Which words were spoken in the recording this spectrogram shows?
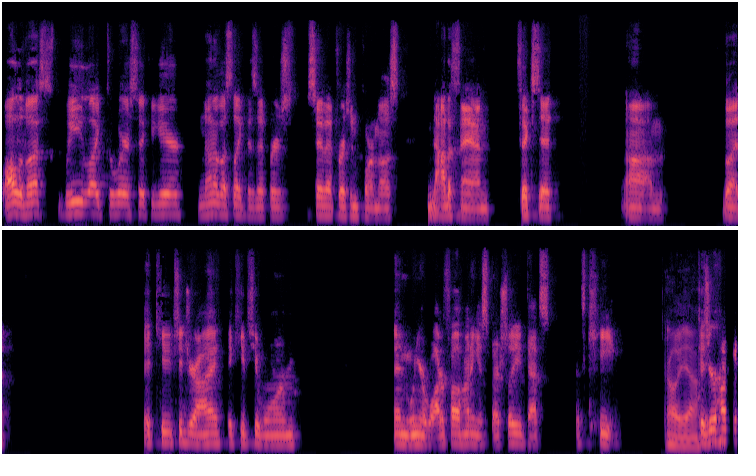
all of us we like to wear Sitka gear. None of us like the zippers. Say that first and foremost. Not a fan. Fixed it. Um, but it keeps you dry. It keeps you warm. And when you're waterfowl hunting, especially, that's that's key Oh yeah. because you're hunting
